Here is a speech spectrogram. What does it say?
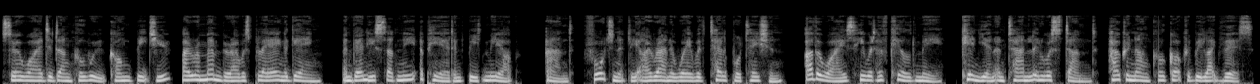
so why did Uncle Wukong beat you? I remember I was playing a game, and then he suddenly appeared and beat me up, and fortunately I ran away with teleportation, otherwise he would have killed me. Kinyan and Tanlin were stunned. How can Uncle Goku be like this?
